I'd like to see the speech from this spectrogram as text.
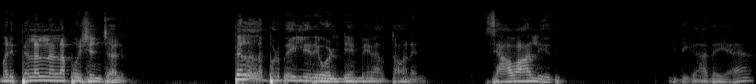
మరి పిల్లల్ని ఎలా పోషించాలి? పిల్లలు అప్పుడు బయలుదేరేవాళ్ళు? నేను మేము వెళ్తామని. సేవ లేదు. ఇది కాదయ్యా.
